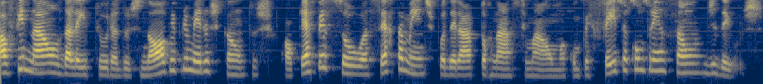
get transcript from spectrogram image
ao final da leitura dos nove primeiros cantos, qualquer pessoa certamente poderá tornar-se uma alma com perfeita compreensão de Deus.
